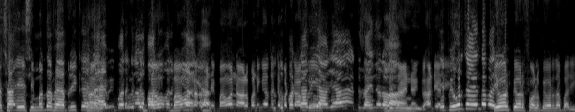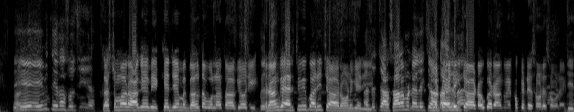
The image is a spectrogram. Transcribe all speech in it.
ਅੱਛਾ ਇਹ ਸਿਮਰ ਦਾ ਫੈਬਰਿਕ ਹੈ ਹੈਵੀ ਵਰਕ ਨਾਲ ਬਾਜੂ ਵਰਕ ਵੀ ਬਾਵਾ ਆ ਗਿਆ। ਹਾਂਜੀ ਬਾਵਾ ਨਾਲ ਬਣੀਆਂ ਤੇ ਦੁਪੱਟਾ ਵੀ ਆ ਗਿਆ ਡਿਜ਼ਾਈਨਰ ਵਾਲਾ। ਡਿਜ਼ਾਈਨਿੰਗ ਹਾਂਜੀ ਇਹ ਪਿਓਰ ਚ ਆ ਜਾਂਦਾ ਭਾਜੀ? ਪਿਓਰ ਪਿਓਰ ਫੁੱਲ ਪਿਓਰ ਦਾ ਭਾਜੀ। ਤੇ ਇਹ ਇਹ ਵੀ 1300 ਚ ਹੀ ਆ। ਕਸਟਮਰ ਆ ਕੇ ਵੇਖੇ ਜੇ ਮੈਂ ਗਲਤ ਬੋਲਾਂ ਤਾਂ ਕਿਉਂ ਜੀ? ਰੰਗ ਐਰਚ ਵੀ ਭਾਜੀ ਚਾਰ ਆਉਣਗੇ ਜੀ। ਅੱਛਾ ਚਾ ਸਾਰਾ ਮੈਟੈਲਿਕ ਚਾਰਟ ਆ ਮੈਟੈਲਿਕ ਗਿਆ ਚਾਰਟ ਆਊਗਾ ਰੰਗ ਵੇਖੋ ਕਿੱਡੇ ਸੋਹਣੇ ਜੀ, ਸੋਹਣੇ। ਜੀ।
